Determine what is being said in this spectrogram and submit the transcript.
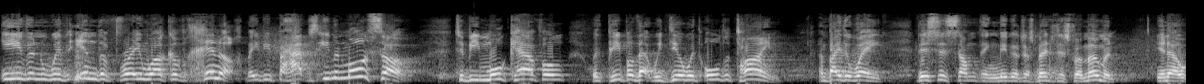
even within the framework of chinuch, maybe perhaps even more so to be more careful with people that we deal with all the time. And by the way, this is something, maybe I'll just mention this for a moment. You know,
